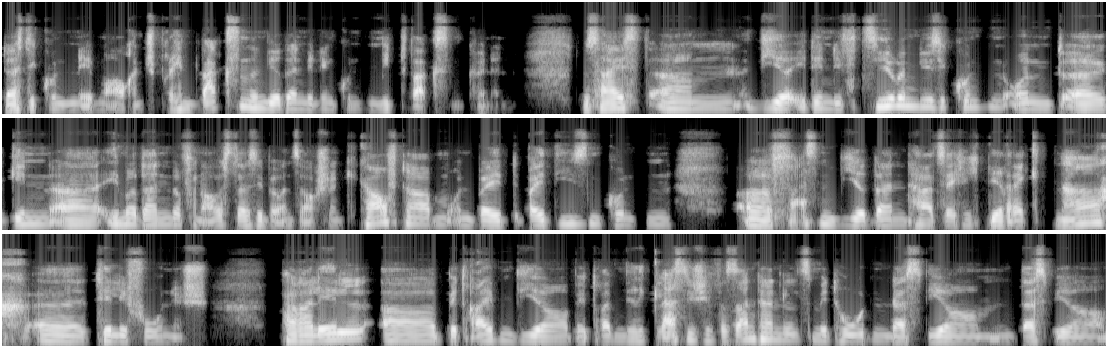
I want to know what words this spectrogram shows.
dass die Kunden eben auch entsprechend wachsen und wir dann mit den Kunden mitwachsen können. Das heißt, ähm, wir identifizieren diese Kunden und äh, gehen äh, immer dann davon aus, dass sie bei uns auch schon gekauft haben. Und bei, bei diesen Kunden äh, fassen wir dann tatsächlich direkt nach, äh, telefonisch. Parallel äh, betreiben wir betreiben wir die klassische Versandhandelsmethoden, dass wir dass wir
